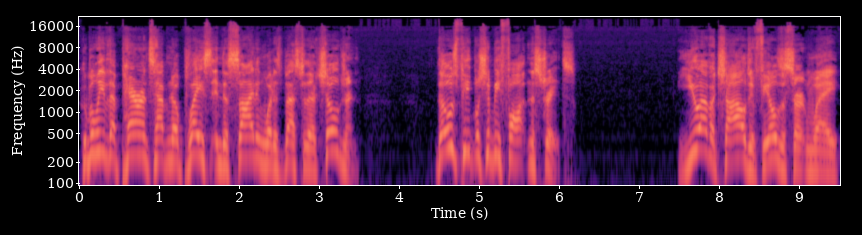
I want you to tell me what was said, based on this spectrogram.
who believe that parents have no place in deciding what is best for their children. Those people should be fought in the streets. You have a child who feels a certain way,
